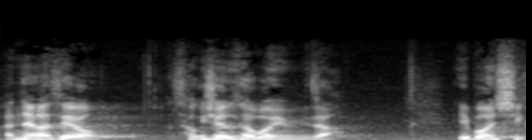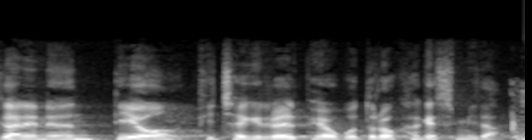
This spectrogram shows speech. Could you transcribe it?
안녕하세요. 성시윤 사범입니다. 이번 시간에는 띄어 뒤차기를 배워보도록 하겠습니다.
